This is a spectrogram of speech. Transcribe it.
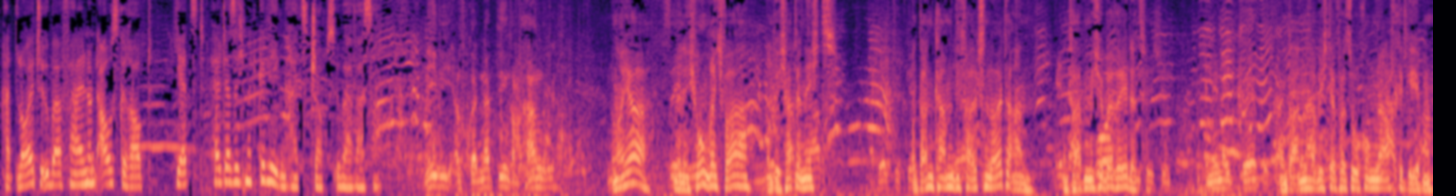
hat Leute überfallen und ausgeraubt. Jetzt hält er sich mit Gelegenheitsjobs über Wasser. Naja, wenn ich hungrig war und ich hatte nichts. Und dann kamen die falschen Leute an und haben mich überredet. Und dann habe ich der Versuchung nachgegeben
